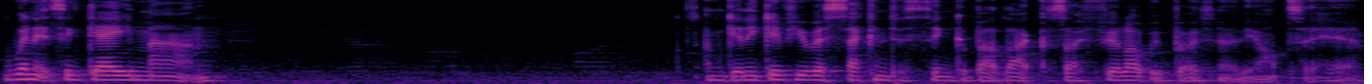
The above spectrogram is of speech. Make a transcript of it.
when it's a gay man? I'm going to give you a second to think about that because I feel like we both know the answer here.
